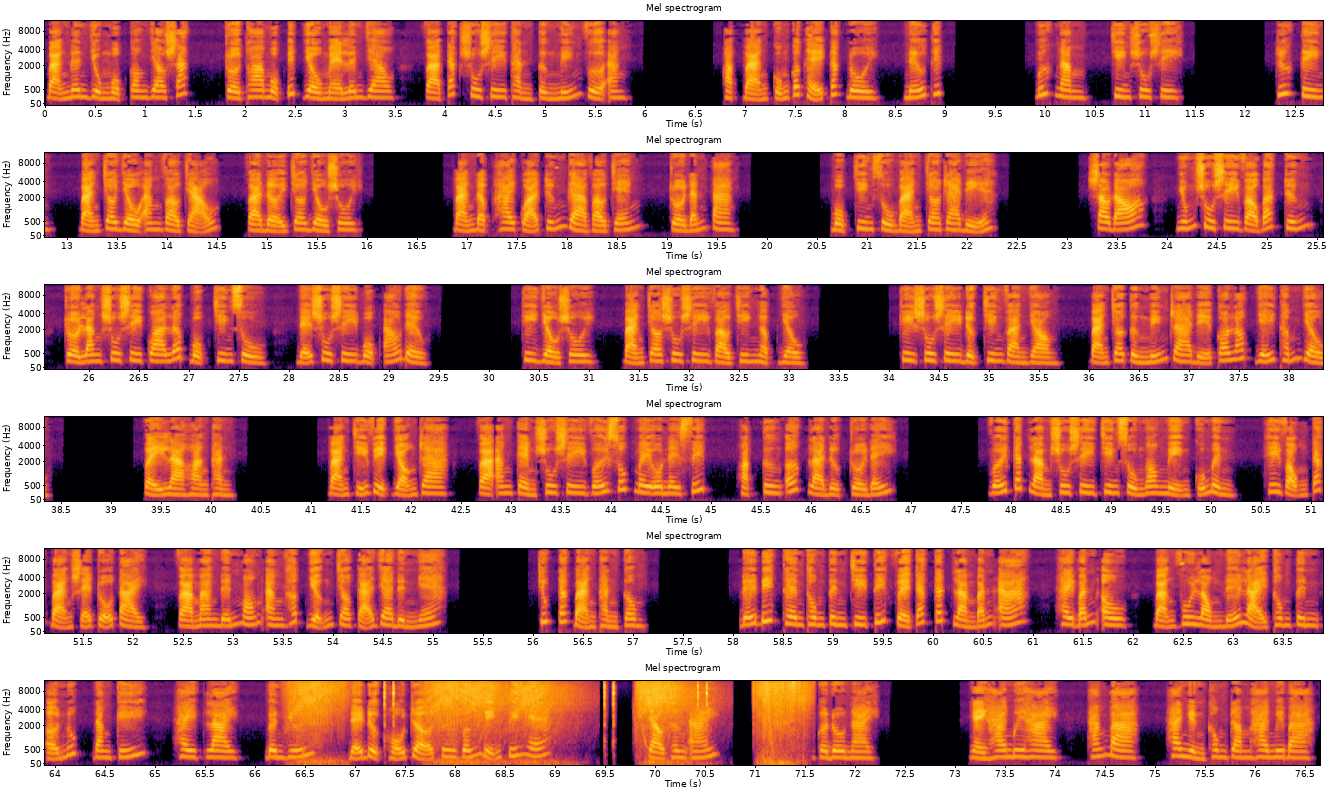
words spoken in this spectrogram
Bạn nên dùng một con dao sắc, rồi thoa một ít dầu mè lên dao và cắt sushi thành từng miếng vừa ăn. Hoặc bạn cũng có thể cắt đôi, nếu thích. Bước 5, chiên sushi. Trước tiên, bạn cho dầu ăn vào chảo và đợi cho dầu sôi. Bạn đập hai quả trứng gà vào chén, rồi đánh tan. Bột chiên xù bạn cho ra đĩa. Sau đó, nhúng sushi vào bát trứng, rồi lăn sushi qua lớp bột chiên xù, để sushi bột áo đều. Khi dầu sôi, bạn cho sushi vào chiên ngập dầu. Khi sushi được chiên vàng giòn, bạn cho từng miếng ra đĩa có lót giấy thấm dầu. Vậy là hoàn thành. Bạn chỉ việc dọn ra và ăn kèm sushi với sốt mayonnaise hoặc tương ớt là được rồi đấy. Với cách làm sushi chiên xù ngon miệng của mình, hy vọng các bạn sẽ trổ tài và mang đến món ăn hấp dẫn cho cả gia đình nhé. Chúc các bạn thành công. Để biết thêm thông tin chi tiết về các cách làm bánh Á hay bánh Âu, bạn vui lòng để lại thông tin ở nút đăng ký hay like bên dưới để được hỗ trợ tư vấn miễn phí nhé. Chào thân ái. Godonai Ngày 22 tháng 3, 2023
